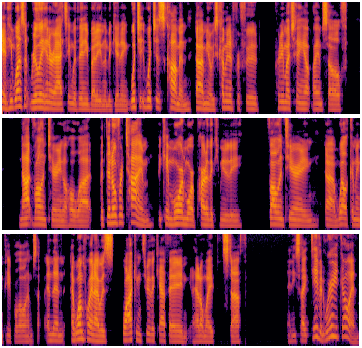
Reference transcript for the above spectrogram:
and he wasn't really interacting with anybody in the beginning, which which is common. Um, you know, he's coming in for food, pretty much hanging out by himself, not volunteering a whole lot. But then over time, became more and more part of the community, volunteering, uh, welcoming people himself. And then at one point, I was walking through the cafe and had all my stuff. And he's like, David, where are you going? And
